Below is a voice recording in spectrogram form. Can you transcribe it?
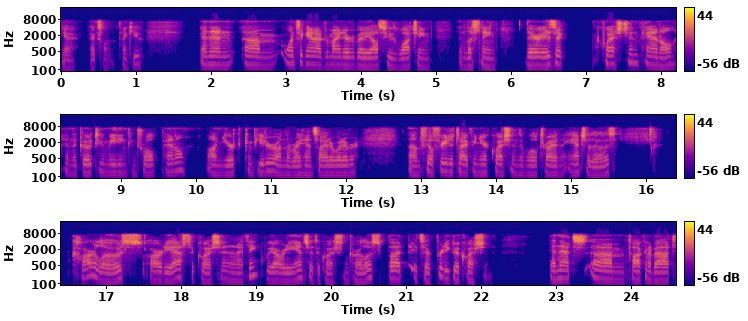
Yeah, excellent. Thank you. And then um, once again, I'd remind everybody else who's watching and listening, there is a question panel in the GoToMeeting control panel on your computer on the right-hand side or whatever. Um, feel free to type in your questions and we'll try and answer those. Carlos already asked a question, and I think we already answered the question, Carlos, but it's a pretty good question. And that's um, talking about,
